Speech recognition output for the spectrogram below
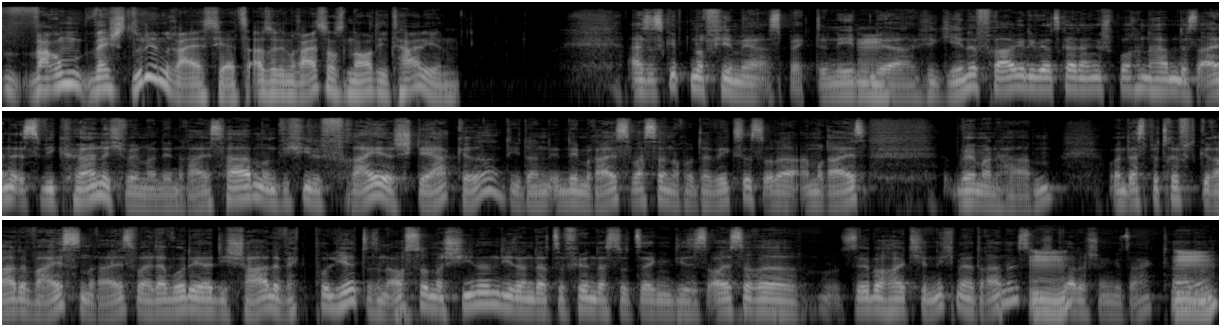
warum wäschst mischst du den Reis jetzt, also den Reis aus Norditalien? Also es gibt noch viel mehr Aspekte neben mhm. der Hygienefrage, die wir jetzt gerade angesprochen haben. Das eine ist, wie körnig will man den Reis haben und wie viel freie Stärke, die dann in dem Reiswasser noch unterwegs ist oder am Reis, will man haben. Und das betrifft gerade weißen Reis, weil da wurde ja die Schale wegpoliert. Das sind auch so Maschinen, die dann dazu führen, dass sozusagen dieses äußere Silberhäutchen nicht mehr dran ist, wie mhm. ich gerade schon gesagt habe. Mhm.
